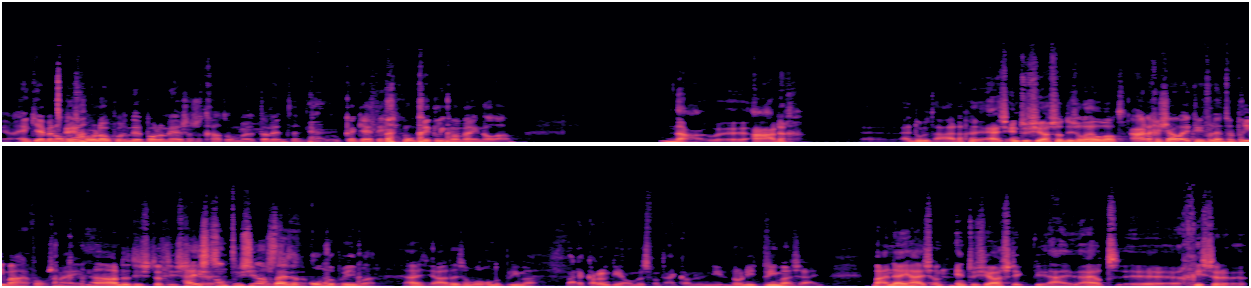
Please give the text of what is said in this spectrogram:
Ja, Henk, jij bent altijd Ja. voorloper in de Polonaise als het gaat om eh, talenten. Hoe kijk jij tegen de ontwikkeling van Wijndal aan? Nou, eh, aardig. Hij doet het aardig. Hij is enthousiast, dat is al heel wat. Aardig is jouw equivalent van prima, volgens mij. Nou, dat is... Dat is hij is eh, enthousiast. Dat onderprima. Hij is- ja, dat is nog wel onder prima. Maar dat kan ook niet anders, want hij kan nu niet- nog niet prima zijn. Maar nee, hij is enthousiast. Ik, hij, hij had eh, gisteren eh,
